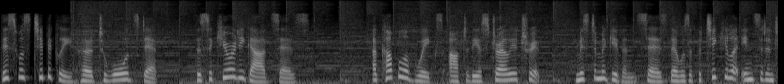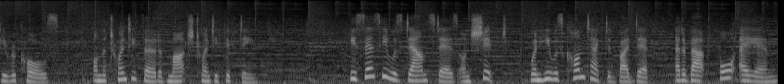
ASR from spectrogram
This was typically heard towards Depp, the security guard says. A couple of weeks after the Australia trip, Mr. McGivern says there was a particular incident he recalls on the 23rd of March 2015. He says he was downstairs on shift when he was contacted by Depp at about 4 a.m.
